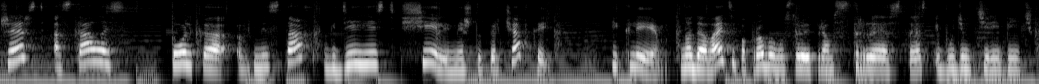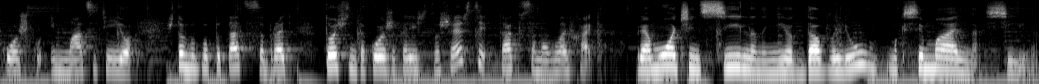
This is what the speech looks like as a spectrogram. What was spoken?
Шерсть осталась только в местах, где есть щели между перчаткой и клеем. Но давайте попробуем устроить прям стресс-тест и будем теребить кошку и мацать ее, чтобы попытаться собрать точно такое же количество шерсти, как в самом лайфхаке. Прям очень сильно на нее давлю, максимально сильно.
